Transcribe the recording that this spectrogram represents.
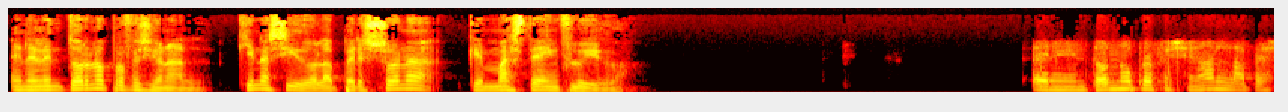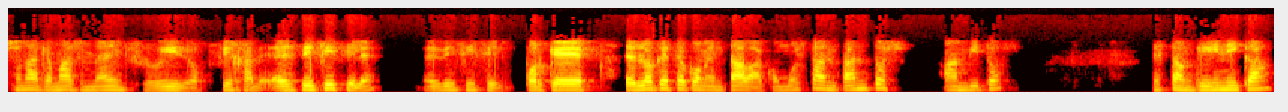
en el entorno profesional? ¿Quién ha sido la persona que más te ha influido? En el entorno profesional, la persona que más me ha influido, fíjate, es difícil, ¿eh? Es difícil, porque es lo que te comentaba, como he estado en tantos ámbitos, he estado en clínica,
